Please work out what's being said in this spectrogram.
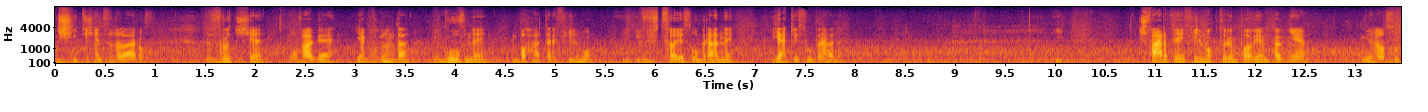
10 tysięcy dolarów. Zwróćcie uwagę, jak wygląda główny bohater filmu w co jest ubrany, jak jest ubrany. Czwarty film, o którym powiem, pewnie wiele osób,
